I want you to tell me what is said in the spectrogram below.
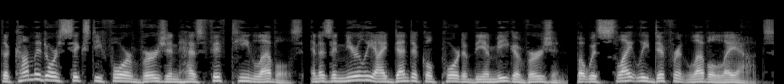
The Commodore 64 version has 15 levels, and is a nearly identical port of the Amiga version, but with slightly different level layouts.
